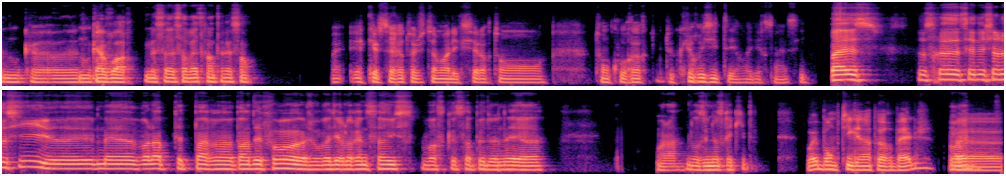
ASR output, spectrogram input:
Donc, donc à voir, mais ça, ça va être intéressant. Et quel serait toi justement, Alexis, alors ton, ton coureur de curiosité, on va dire ça ainsi bah, Ce serait Sénéchal aussi, mais voilà, peut-être par, par défaut, on va dire Lorenz Heuss, voir ce que ça peut donner voilà, dans une autre équipe. Ouais, bon petit grimpeur belge, euh,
